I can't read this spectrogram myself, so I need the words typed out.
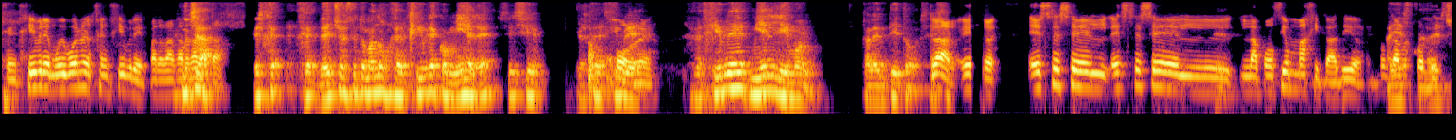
jengibre. muy bueno el jengibre para la garganta. Es de hecho, estoy tomando un jengibre con miel, ¿eh? Sí, sí. Es jengibre, Joder. jengibre miel limón. Calentito. sí, Claro, sí. esto- ese es el, ese es el, la poción mágica, tío. Ahí está, es.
